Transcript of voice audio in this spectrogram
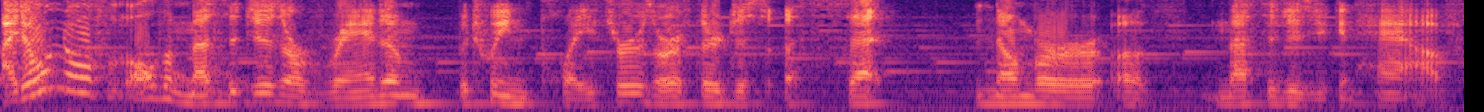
I don't know if all the messages are random between playthroughs or if they're just a set number of messages you can have.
